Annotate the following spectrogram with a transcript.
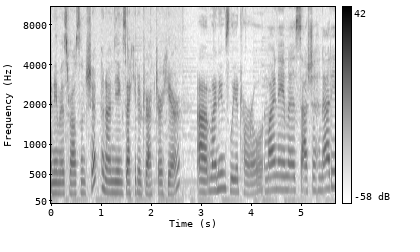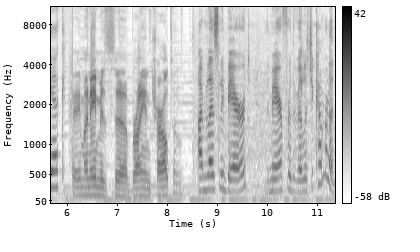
name is Rosalind Ship and I'm the Executive Director here. Uh, my name is Leah Tarl. My name is Sasha Hanadiak. Hey, my name is uh, Brian Charlton. I'm Leslie Baird, the Mayor for the Village of Cumberland.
